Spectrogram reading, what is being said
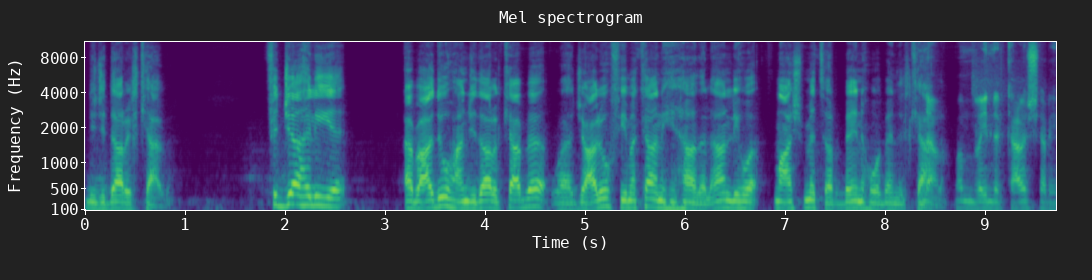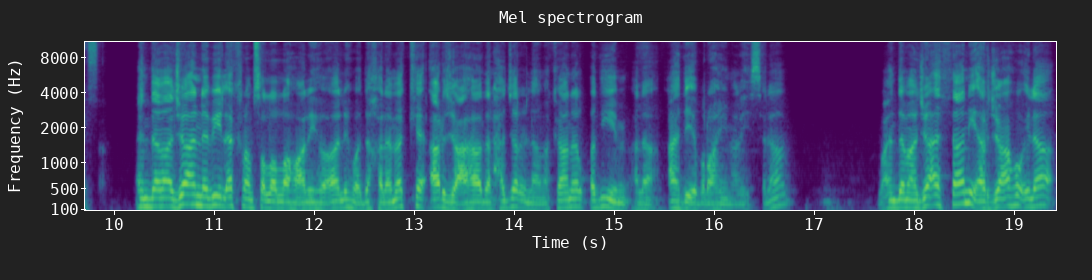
لجدار الكعبة. في الجاهلية أبعدوه عن جدار الكعبة وجعلوه في مكانه هذا الآن اللي هو 12 متر بينه وبين الكعبة. نعم بين الكعبة الشريفة. عندما جاء النبي الأكرم صلى الله عليه وآله ودخل مكة أرجع هذا الحجر إلى مكانه القديم على عهد إبراهيم عليه السلام. وعندما جاء الثاني أرجعه إلى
